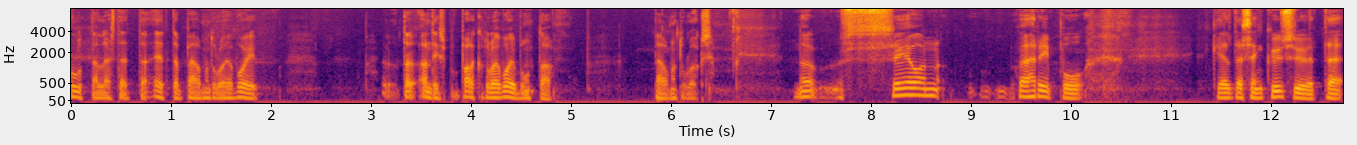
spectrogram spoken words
ollut tällaista, että, että pääomatuloja voi, tai, anteeksi, palkkatuloja voi muuttaa pääomatuloiksi. No se on, vähän riippuu keltä sen kysyy, että,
